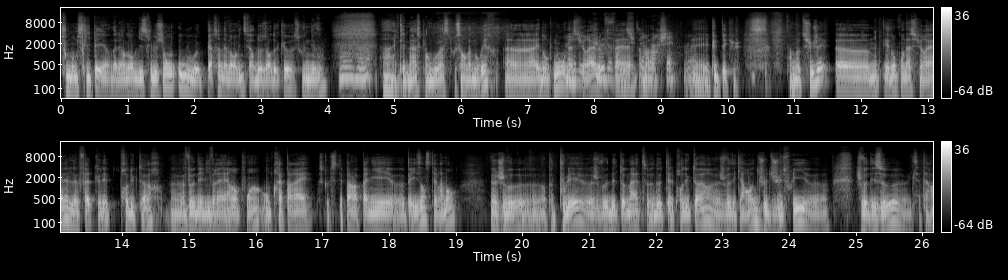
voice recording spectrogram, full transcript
tout le monde flippait hein, d'aller en grande distribution, où euh, personne n'avait envie de faire deux heures de queue, souvenez-vous, Mhm. hein, avec les masques, l'angoisse, tout ça, on va mourir. Euh, et donc nous, on Et assurait le fait, supermarchés. Mhm. et plus de PQ. C'est un autre sujet. Euh, et donc, on assurait le fait que les producteurs euh, venaient livrer à un point. On préparait, parce que c'était pas un panier paysan, c'était vraiment je veux un peu de poulet, euh, je veux des tomates de tel producteur, euh, je veux des carottes, je veux du jus de fruits, euh, je veux des œufs, euh, etc.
